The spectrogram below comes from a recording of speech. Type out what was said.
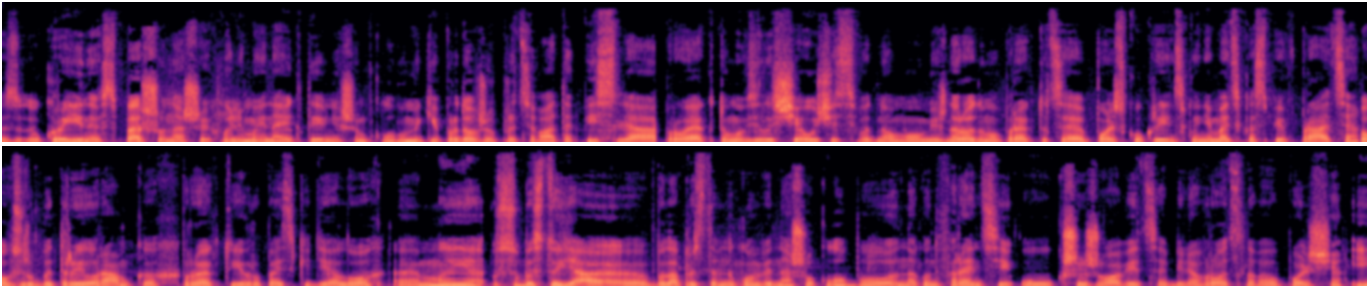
з України з першої нашої хвилі. Ми є найактивнішим клубом, який продовжив працювати. Після проекту ми взяли ще участь в одному міжнародному проекту. Це польсько-українсько-німецька співпраця. Бог зроби три у рамках проекту Європейський діалог. Е, Ми особисто я е, була представником від нашого клубу на конференції у Кшижові, це біля Вроцлава у Польщі. І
